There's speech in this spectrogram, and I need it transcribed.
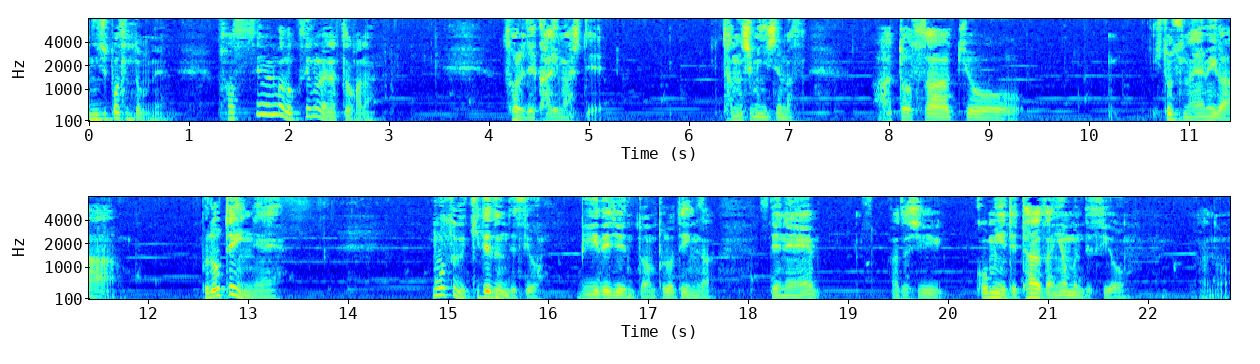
20%もね。8000円が6000円ぐらいになったのかな。それで買いまして、楽しみにしてます。あとさ、今日、一つ悩みが、プロテインね。もうすぐ切れるんですよ。B レジェンドのプロテインが。でね、私、こう見えてターザン読むんですよ。あの、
